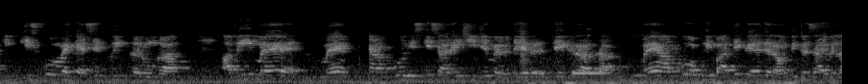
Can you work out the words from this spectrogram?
कि किसको मैं कैसे ट्वीट करूँगा। अभी मैं मैं आपको इसकी सारी चीज़ें मैं दे, देख रहा था। मैं आपको अपनी बातें कह दे रहा हूँ because I will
